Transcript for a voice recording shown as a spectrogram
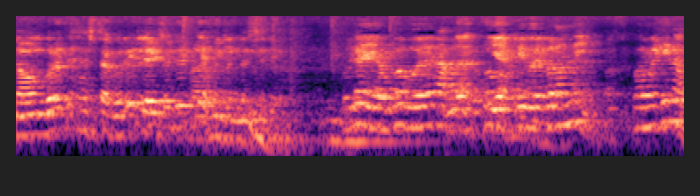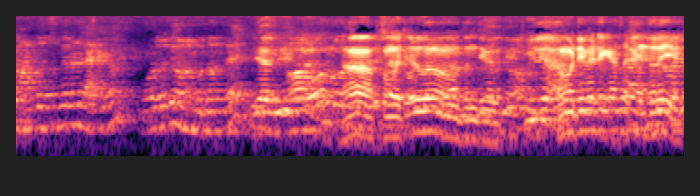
নভেম্বরতে চেষ্টা করি লেট হয়ে দিয়ে পর্যন্ত ছিল বলে yoga বইয়ের আপনার একটি হয়ে গেল নি কমিটি না মানব সুদের দেখাবেন ওর যদি অনুমোদন দেয়। হ্যাঁ কমিটির উপর অনুমোদন দিব। কমিটি বেটে গেছে গেল গেল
